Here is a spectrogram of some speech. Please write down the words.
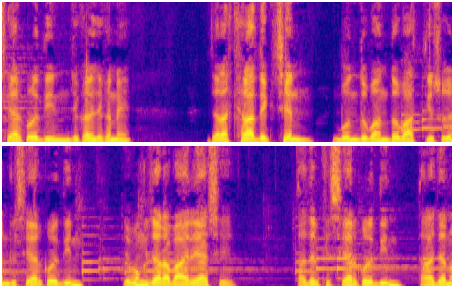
শেয়ার করে দিন। যেখানে যেখানে যারা খেলা দেখছেন বন্ধু বান্ধব আত্মীয় স্বজনকে শেয়ার করে দিন এবং যারা বাইরে আছে, তাদেরকে শেয়ার করে দিন। তারা যেন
